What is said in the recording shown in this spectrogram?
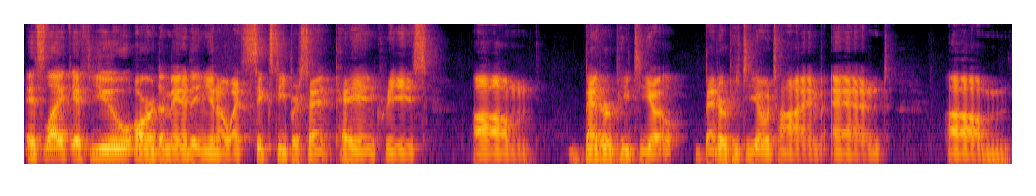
It's like if you are demanding, you know, a 60% pay increase, um better PTO better PTO time and um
